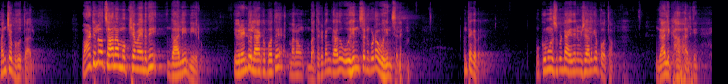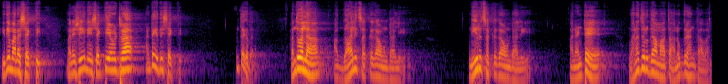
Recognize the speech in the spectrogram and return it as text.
పంచభూతాలు. వాటిలో చాలా ముఖ్యమైనది గాలి నీరు. ఇవి రెండు లేకపోతే మనం బతకడం కాదు ఊహించను కూడా ఊహించలేం. అంతే కదా? ముక్కు మూసుకుంటే ఐదు నిమిషాలకే పోతాం. గాలి కావాలి. ఇది మన శక్తి. మనిషి నీ శక్తి ఏమిట్రా? అంటే ఇది శక్తి. అంతే కదా? అందువల్ల ఆ గాలి చక్కగా ఉండాలి. నీరు చక్కగా ఉండాలి. అని అంటే వనదుర్గా మాత అనుగ్రహం కావాలి.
